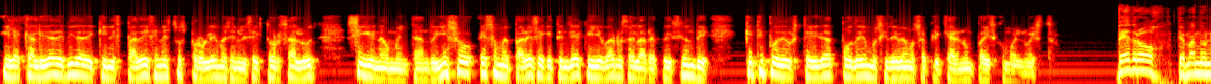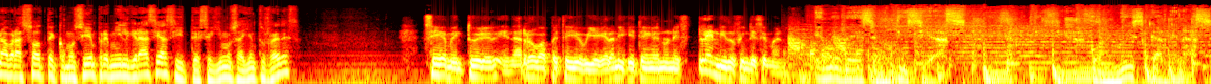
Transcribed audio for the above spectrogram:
y la calidad de vida de quienes padecen estos problemas en el sector salud siguen aumentando. Y eso, eso me parece que tendría que llevarnos a la reflexión de qué tipo de austeridad podemos y debemos aplicar en un país como el nuestro. Pedro, te mando un abrazote, como siempre, mil gracias y te seguimos ahí en tus redes. Sígueme en Twitter en arroba Petello Villagrán y que tengan un espléndido fin de semana. MBS Noticias Luis Cárdenas.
